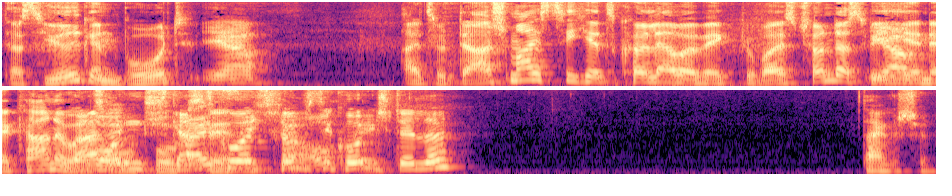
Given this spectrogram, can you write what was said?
Das Jürgenboot, Ja. also da schmeißt sich jetzt Kölle aber weg. Du weißt schon, dass wir Ja. hier in der Karnevalshochburg Ganz Ganz sind. kurz, fünf Sekunden. Stille. Dankeschön.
